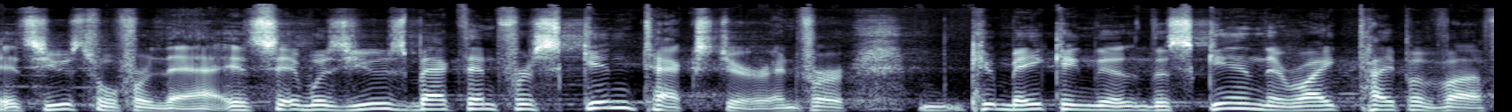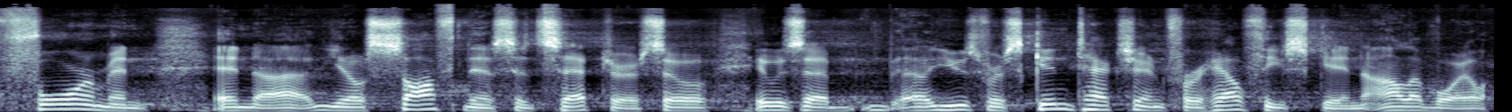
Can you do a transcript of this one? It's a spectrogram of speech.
It's useful for that. It's, it was used back then for skin texture and for making the, the skin the right type of uh, form and, and uh, you know, softness, etc. So it was uh, used for skin texture and for healthy skin, olive oil.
